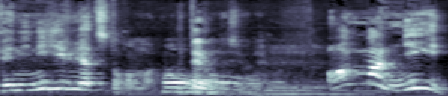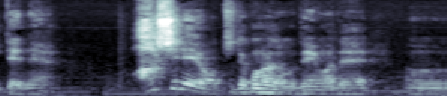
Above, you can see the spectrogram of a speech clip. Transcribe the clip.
手に握るやつとかも売ってるんですよね。あんなん握ってね走れよっつってこの間も電話でうん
